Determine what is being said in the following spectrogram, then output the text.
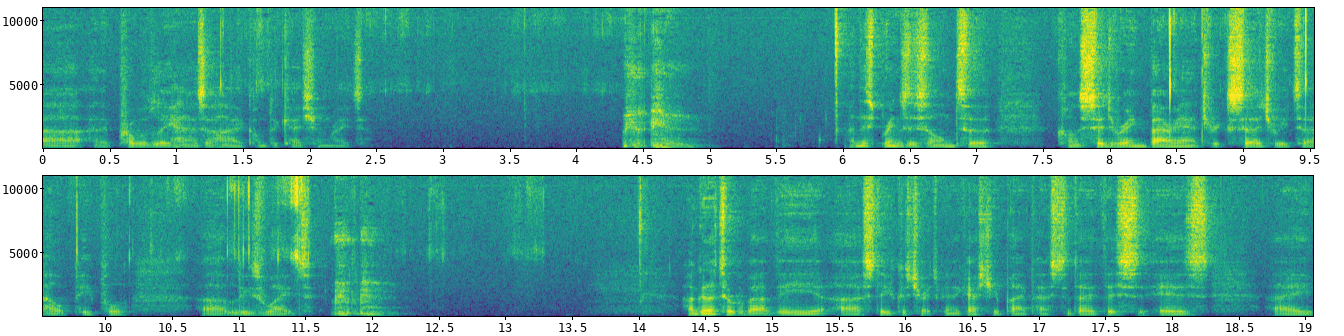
uh, and it probably has a higher complication rate. and this brings us on to considering bariatric surgery to help people uh, lose weight. I'm going to talk about the uh, sleeve gastrectomy and the gastric bypass today. This is a,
